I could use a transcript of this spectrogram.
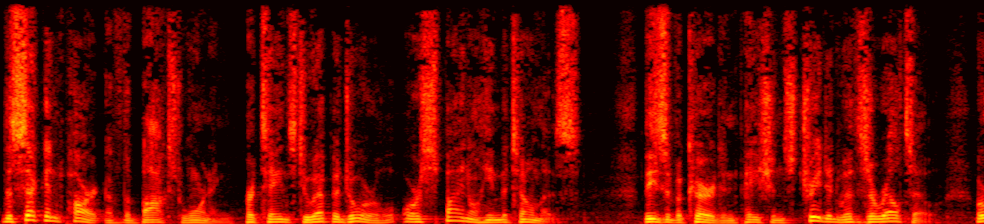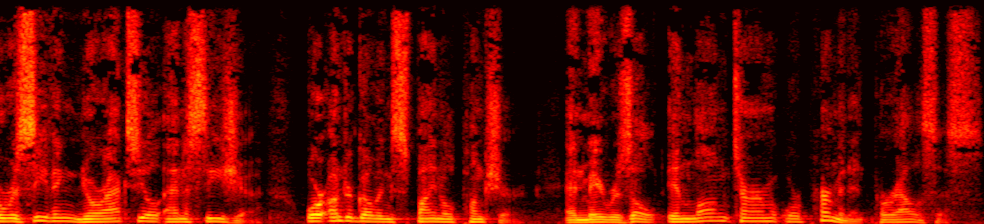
The second part of the boxed warning pertains to epidural or spinal hematomas. These have occurred in patients treated with Xarelto or receiving neuraxial anesthesia or undergoing spinal puncture and may result in long-term or permanent paralysis.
